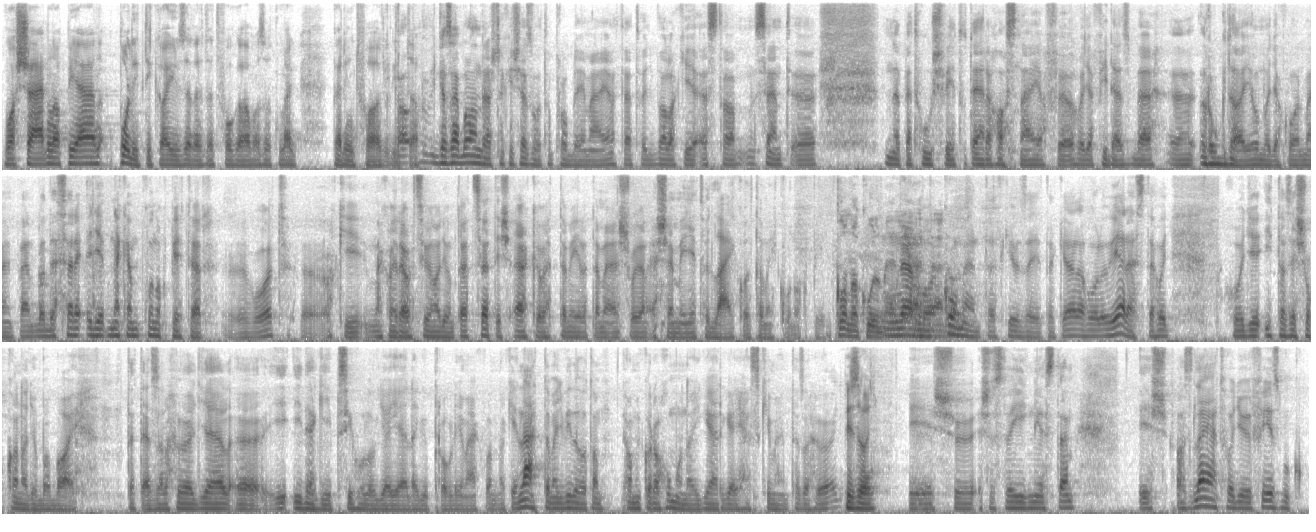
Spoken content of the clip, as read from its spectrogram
vasárnapján politikai üzenetet fogalmazott meg Perint Falvi Rita. A, igazából Andrásnak is ez volt a problémája, tehát hogy valaki ezt a szent ö, ünnepet, húsvétot erre használja föl, hogy a Fideszbe ö, rugdaljon, vagy a kormánypártba. De szere, egyéb, nekem Konok Péter volt, ö, akinek a reakció nagyon tetszett, és elkövettem életem első olyan eseményét, hogy lájkoltam egy Konok Péter. Konokul. Nem álltál. kommentet képzeljétek el, ahol ő jelezte, hogy, hogy itt azért sokkal nagyobb a baj. Tehát ezzel a hölgyel idegi, pszichológiai jellegű problémák vannak. Én láttam egy videót, am- amikor a Homonai Gergelyhez kiment ez a hölgy, Bizony. és, és ezt végignéztem, és az lehet, hogy ő Facebook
